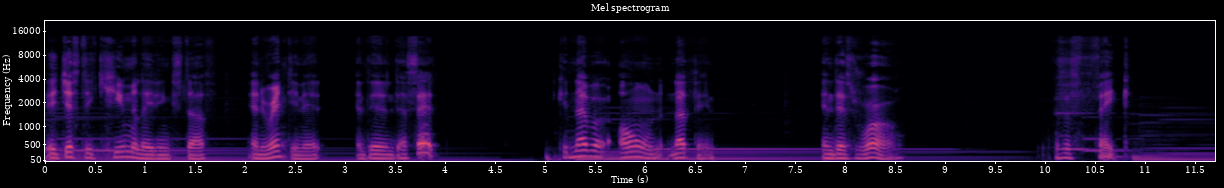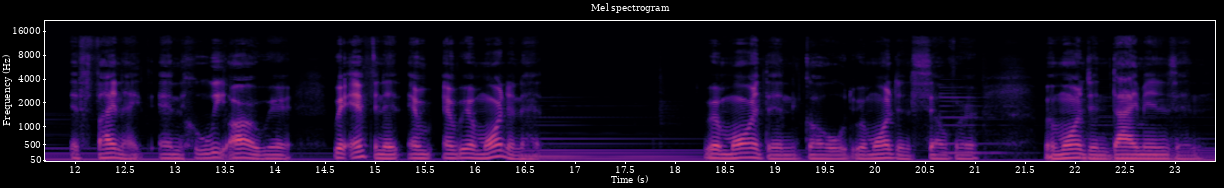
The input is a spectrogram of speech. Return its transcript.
They're just accumulating stuff and renting it, and then that's it. You can never own nothing in this world. Because it's fake. It's finite. And who we are we're we're infinite and, and we're more than that. We're more than gold. We're more than silver. We're more than diamonds and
